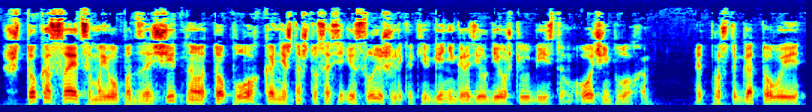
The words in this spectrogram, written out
Что касается моего подзащитного, то плохо, конечно, что соседи слышали, как Евгений грозил девушке убийством. Очень плохо. Это просто готовые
